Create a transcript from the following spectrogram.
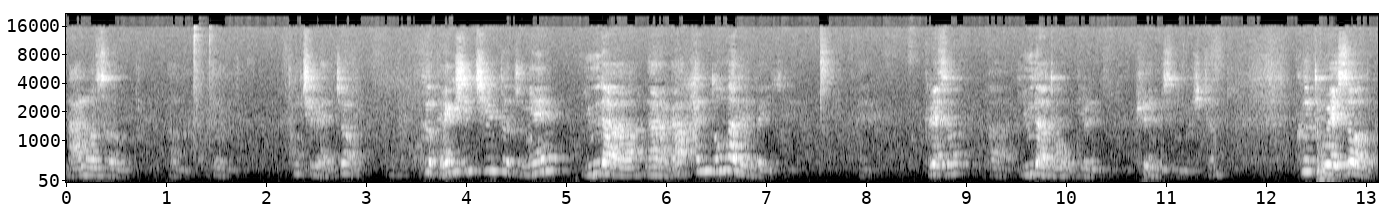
나눠서 어, 그 통치를 했죠. 그 117도 중에 유다 나라가 한 도가 된 거이죠. 예. 그래서 어, 유다도 이런 표현을 쓰는 것이죠. 그 도에서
